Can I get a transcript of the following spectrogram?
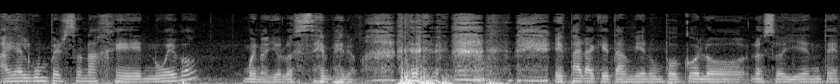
¿Hay algún personaje nuevo bueno, yo lo sé, pero es para que también un poco los oyentes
